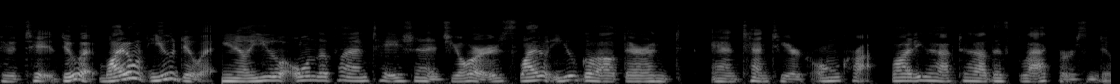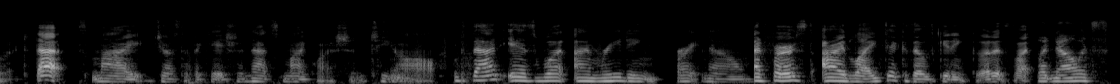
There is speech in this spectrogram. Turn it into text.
to, to do it. Why don't you do it? You know, you own the plantation, it's yours. Why don't you go out there and and tend to your own crop? Why do you have to have this black person do it? That's my justification. That's my question to y'all. That is what I'm reading right now. At first, I liked it because I was getting good. It's like, but now it's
